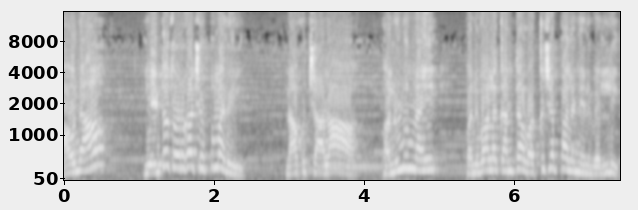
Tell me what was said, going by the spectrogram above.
అవునా? ఏంటో త్వరగా చెప్పు మరి. నాకు చాలా పనులున్నాయి. పని వాళ్ళకంతా వర్క్ చెప్పాలి నేను వెళ్ళి.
